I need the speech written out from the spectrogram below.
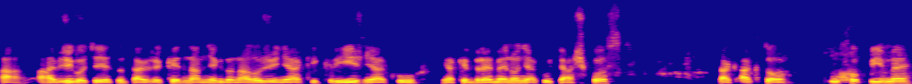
A aj v živote je to tak, že keď nám niekto naloží nejaký kríž, nejakú, nejaké bremeno, nejakú ťažkosť, tak ak to uchopíme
